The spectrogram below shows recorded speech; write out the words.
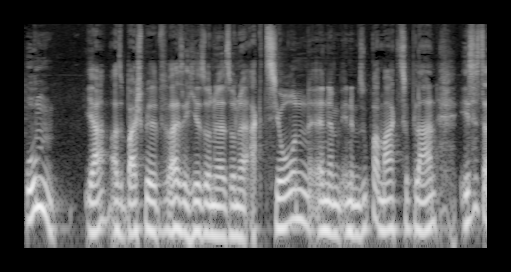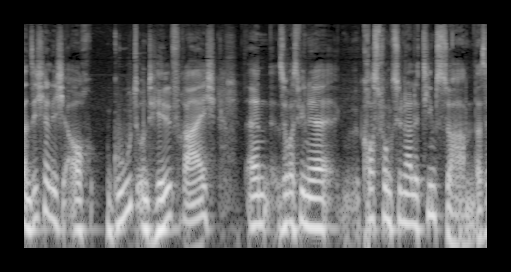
Um ja, also beispielsweise hier so eine, so eine Aktion in einem, in einem Supermarkt zu planen, ist es dann sicherlich auch gut und hilfreich, ähm, sowas wie eine crossfunktionale Teams zu haben. Das,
